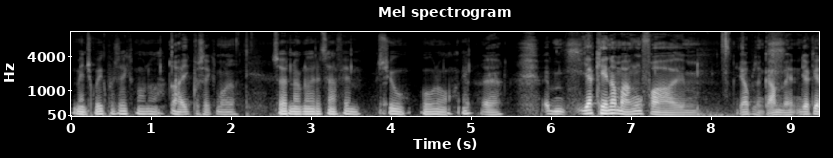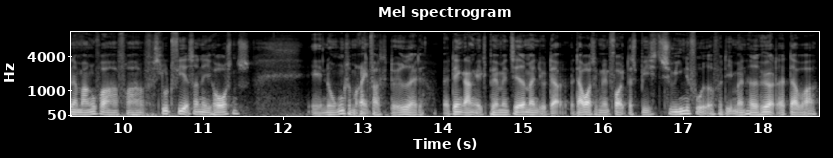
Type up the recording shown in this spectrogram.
men sgu ikke på 6 måneder. Nej, ikke på seks måneder. Så er det nok noget, der tager 5, 7, 8 år. Ikke? Ja. Øhm, Jeg kender mange fra, øhm, jeg er blevet en gammel mand, jeg kender mange fra, fra slut 80'erne i Horsens, øh, nogen, som rent faktisk døde af det. Dengang eksperimenterede man jo, der, der var simpelthen folk, der spiste svinefoder, fordi man havde hørt, at der var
